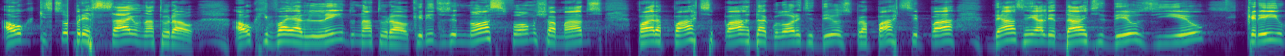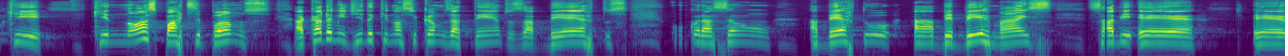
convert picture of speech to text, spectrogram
algo que sobressai o natural, algo que vai além do natural. Queridos, nós fomos chamados para participar da glória de Deus, para participar das realidades de Deus, e eu creio que que nós participamos a cada medida que nós ficamos atentos, abertos, com o coração aberto a beber mais, sabe, é, é,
